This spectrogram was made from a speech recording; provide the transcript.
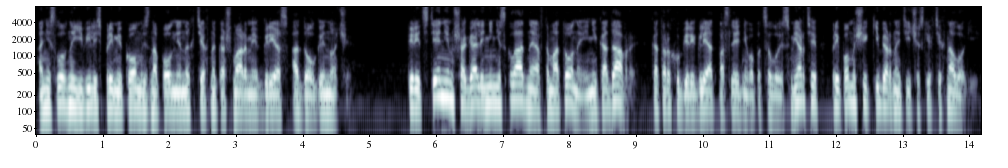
они словно явились прямиком из наполненных технокошмарами грез о долгой ночи. Перед стением шагали не нескладные автоматоны и не кадавры, которых уберегли от последнего поцелуя смерти при помощи кибернетических технологий.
